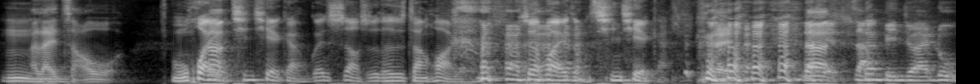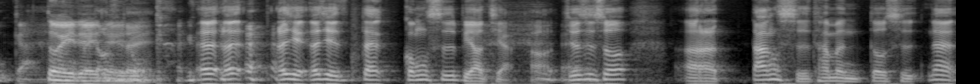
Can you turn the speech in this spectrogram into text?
嗯，他来找我，我们换有亲切感。我跟施老师都是彰化人，所以换有一种亲切感。对，那彰滨就在鹿港，对对对对。而而而且而且在公司不要讲啊，就是说呃，当时他们都是那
